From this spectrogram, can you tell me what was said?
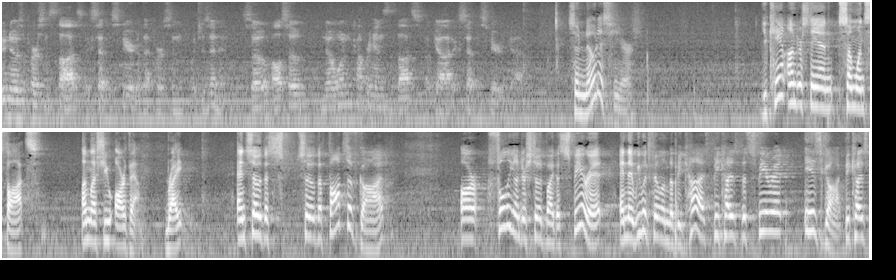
Who knows a person's thoughts except the spirit of that person which is in him? So also no one comprehends the thoughts of God except the Spirit of God. So notice here, you can't understand someone's thoughts unless you are them, right? And so the, so the thoughts of God are fully understood by the Spirit And then we would fill in the because, because the Spirit is God. Because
